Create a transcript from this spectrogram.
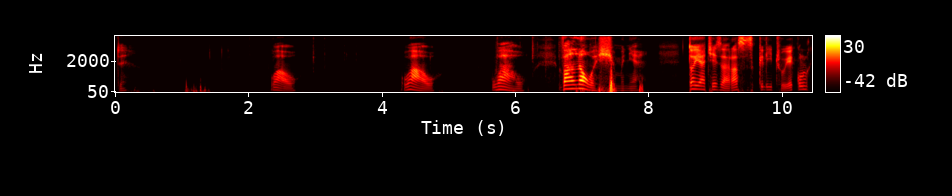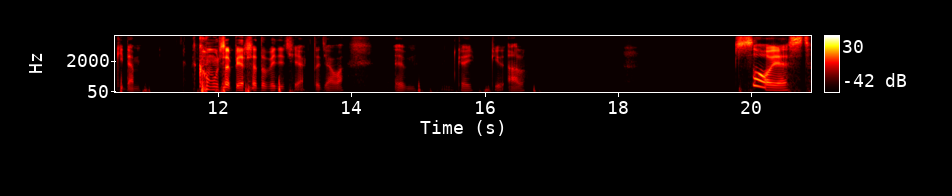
Ty. Wow. Wow. Wow. Walnąłeś mnie. To ja cię zaraz zgliczuję kulkidem. Tylko muszę pierwsze dowiedzieć się jak to działa. Ym, Okej, kill all. Co jest?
